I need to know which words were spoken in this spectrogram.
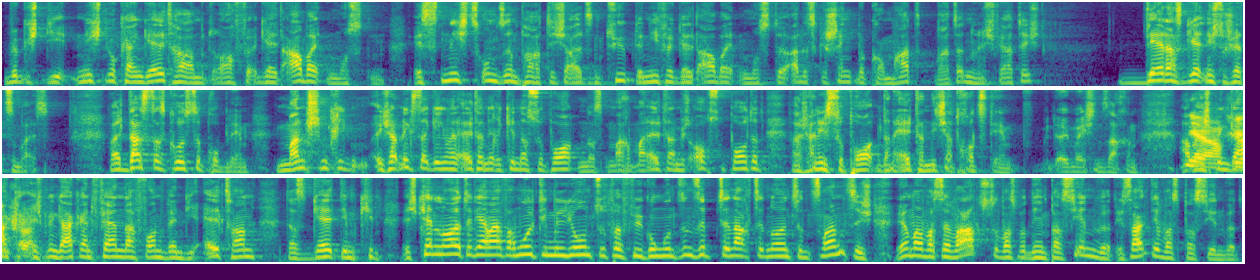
wirklich die nicht nur kein Geld haben und auch für Geld arbeiten mussten, ist nichts unsympathischer als ein Typ, der nie für Geld arbeiten musste, alles geschenkt bekommen hat, warte, noch nicht fertig, der das Geld nicht zu schätzen weiß. Weil das ist das größte Problem. Manchen kriegen, ich habe nichts dagegen, wenn Eltern ihre Kinder supporten. Das machen meine Eltern haben mich auch supportet. Wahrscheinlich supporten deine Eltern dich ja trotzdem mit irgendwelchen Sachen. Aber ja, ich, bin gar, ich bin gar kein Fan davon, wenn die Eltern das Geld dem Kind. Ich kenne Leute, die haben einfach Multimillionen zur Verfügung und sind 17, 18, 19, 20. Ja, mal, was erwartest du, was mit denen passieren wird? Ich sag dir, was passieren wird.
